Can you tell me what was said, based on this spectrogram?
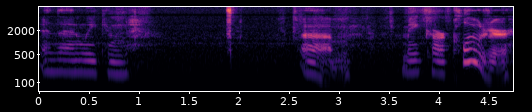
And then we can um, make our closure.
